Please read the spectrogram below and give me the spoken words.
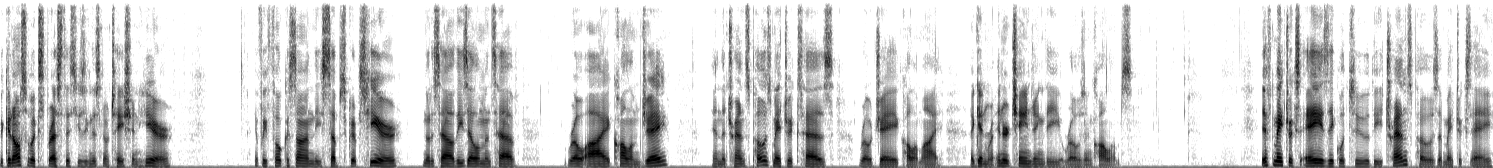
We can also express this using this notation here. If we focus on the subscripts here, notice how these elements have row i, column j, and the transpose matrix has row j, column i. Again, we're interchanging the rows and columns. If matrix A is equal to the transpose of matrix A,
